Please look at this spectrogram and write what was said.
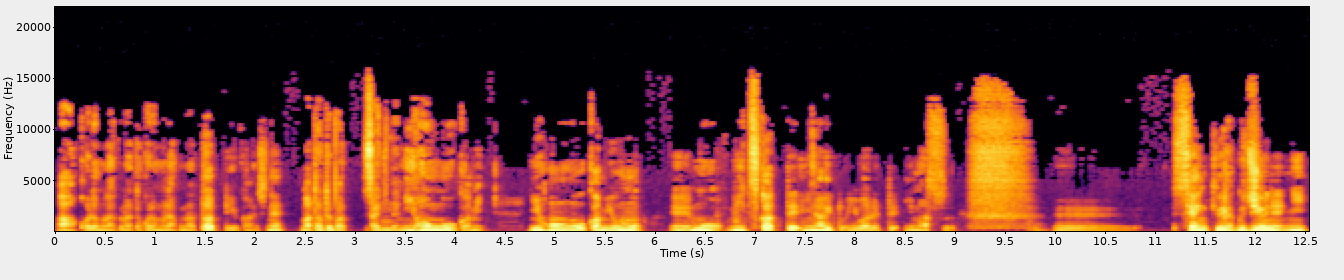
あ、これもなくなった、これもなくなったっていう感じね。まあ、例えば、さっき言った日本狼。日本狼も、えーもう見つかっていないと言われています。えー1910年に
